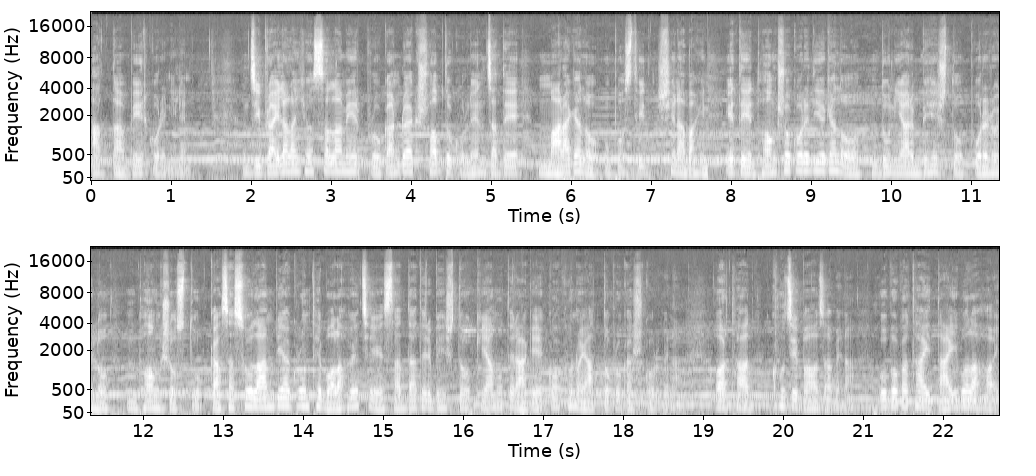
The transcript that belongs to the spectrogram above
আত্মা বের করে নিলেন। জিব্রাইল আলাইহাসাল্লামের প্রকাণ্ড এক শব্দ করলেন যাতে মারা গেল উপস্থিত সেনাবাহিনী। এতে ধ্বংস করে দিয়ে গেল দুনিয়ার বেহেস্ত পড়ে রইল ধ্বংসস্তূপ। কাসাসুল আম্বিয়া গ্রন্থে বলা হয়েছে, সাদ্দাতের বেহেস্ত কিয়ামতের আগে কখনোই আত্মপ্রকাশ করবে না, অর্থাৎ খুঁজে পাওয়া যাবে না। উপকথায় তাই বলা হয়।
